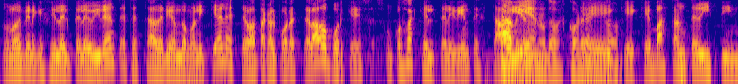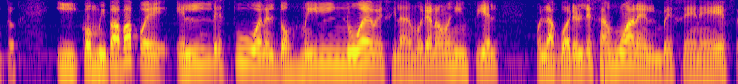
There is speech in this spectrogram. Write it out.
tú no le tienes que decirle al televidente, este está adheriendo con la izquierda, este va a atacar por este lado, porque son cosas que el televidente está, Está viendo. viendo, es correcto. que- que, que es bastante distinto. Y con mi papá, pues, él estuvo en el 2009, si la memoria no me es infiel, con la Warriors de San Juan en el BCNF.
